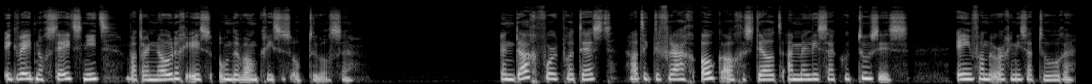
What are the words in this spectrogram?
Ik weet nog steeds niet wat er nodig is om de wooncrisis op te lossen. Een dag voor het protest had ik de vraag ook al gesteld aan Melissa Koutousis, een van de organisatoren.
